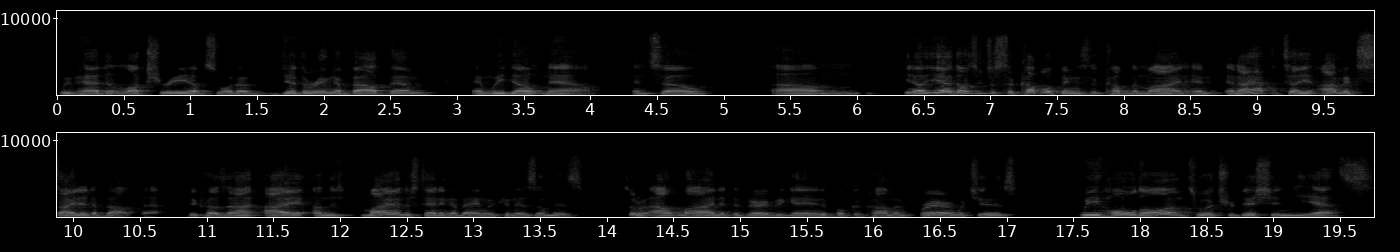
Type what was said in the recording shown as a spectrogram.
We've had the luxury of sort of dithering about them, and we don't now. And so, um, you know, yeah, those are just a couple of things that come to mind. And, and I have to tell you, I'm excited about that because I, I under, my understanding of Anglicanism is sort of outlined at the very beginning of the Book of Common Prayer, which is we hold on to a tradition, yes,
